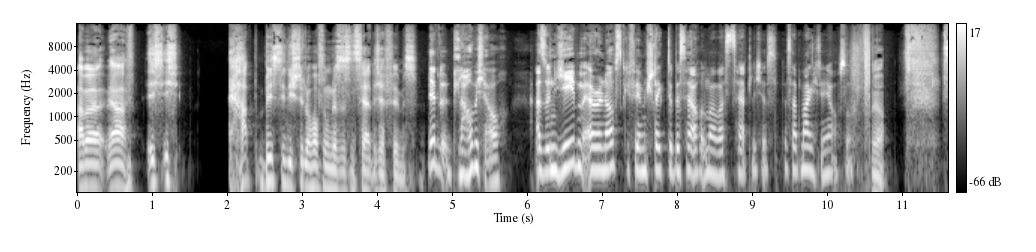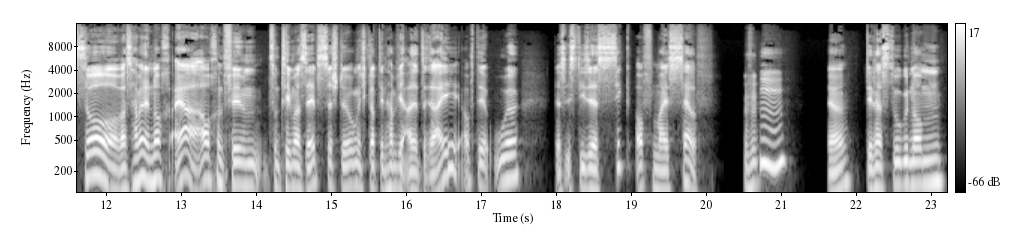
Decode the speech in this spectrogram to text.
Aber ja, ich, ich hab ein bisschen die stille Hoffnung, dass es ein zärtlicher Film ist. Ja, glaube ich auch. Also in jedem Aronofsky-Film steckte bisher auch immer was Zärtliches. Deshalb mag ich den ja auch so. Ja. So, was haben wir denn noch? Ja, auch ein Film zum Thema Selbstzerstörung. Ich glaube, den haben wir alle drei auf der Uhr. Das ist dieser Sick of Myself. Hm. Ja, den hast du genommen.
